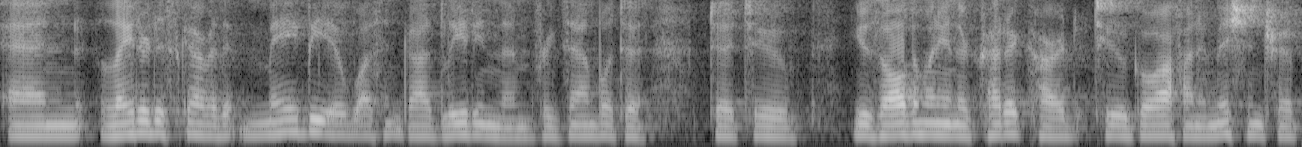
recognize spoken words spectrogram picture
and later discover that maybe it wasn't God leading them. For example, to, to, to use all the money in their credit card to go off on a mission trip,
